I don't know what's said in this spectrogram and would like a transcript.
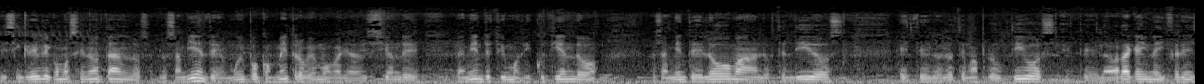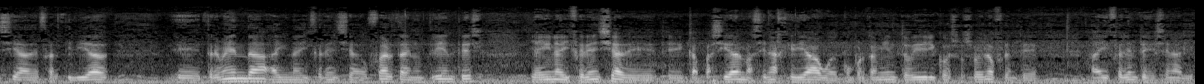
es increíble cómo se notan los, los ambientes, en muy pocos metros vemos variación de, de ambiente, estuvimos discutiendo los ambientes de loma, los tendidos, este, los lotes más productivos, este, la verdad que hay una diferencia de fertilidad eh, tremenda, hay una diferencia de oferta de nutrientes y hay una diferencia de, de capacidad de almacenaje de agua, de comportamiento hídrico de esos suelos frente a diferentes escenarios.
